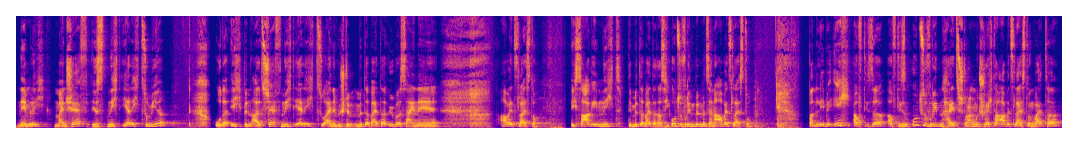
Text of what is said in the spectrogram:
nämlich mein Chef ist nicht ehrlich zu mir oder ich bin als Chef nicht ehrlich zu einem bestimmten Mitarbeiter über seine Arbeitsleistung. Ich sage ihm nicht, dem Mitarbeiter, dass ich unzufrieden bin mit seiner Arbeitsleistung dann lebe ich auf, dieser, auf diesem Unzufriedenheitsstrang mit schlechter Arbeitsleistung weiter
